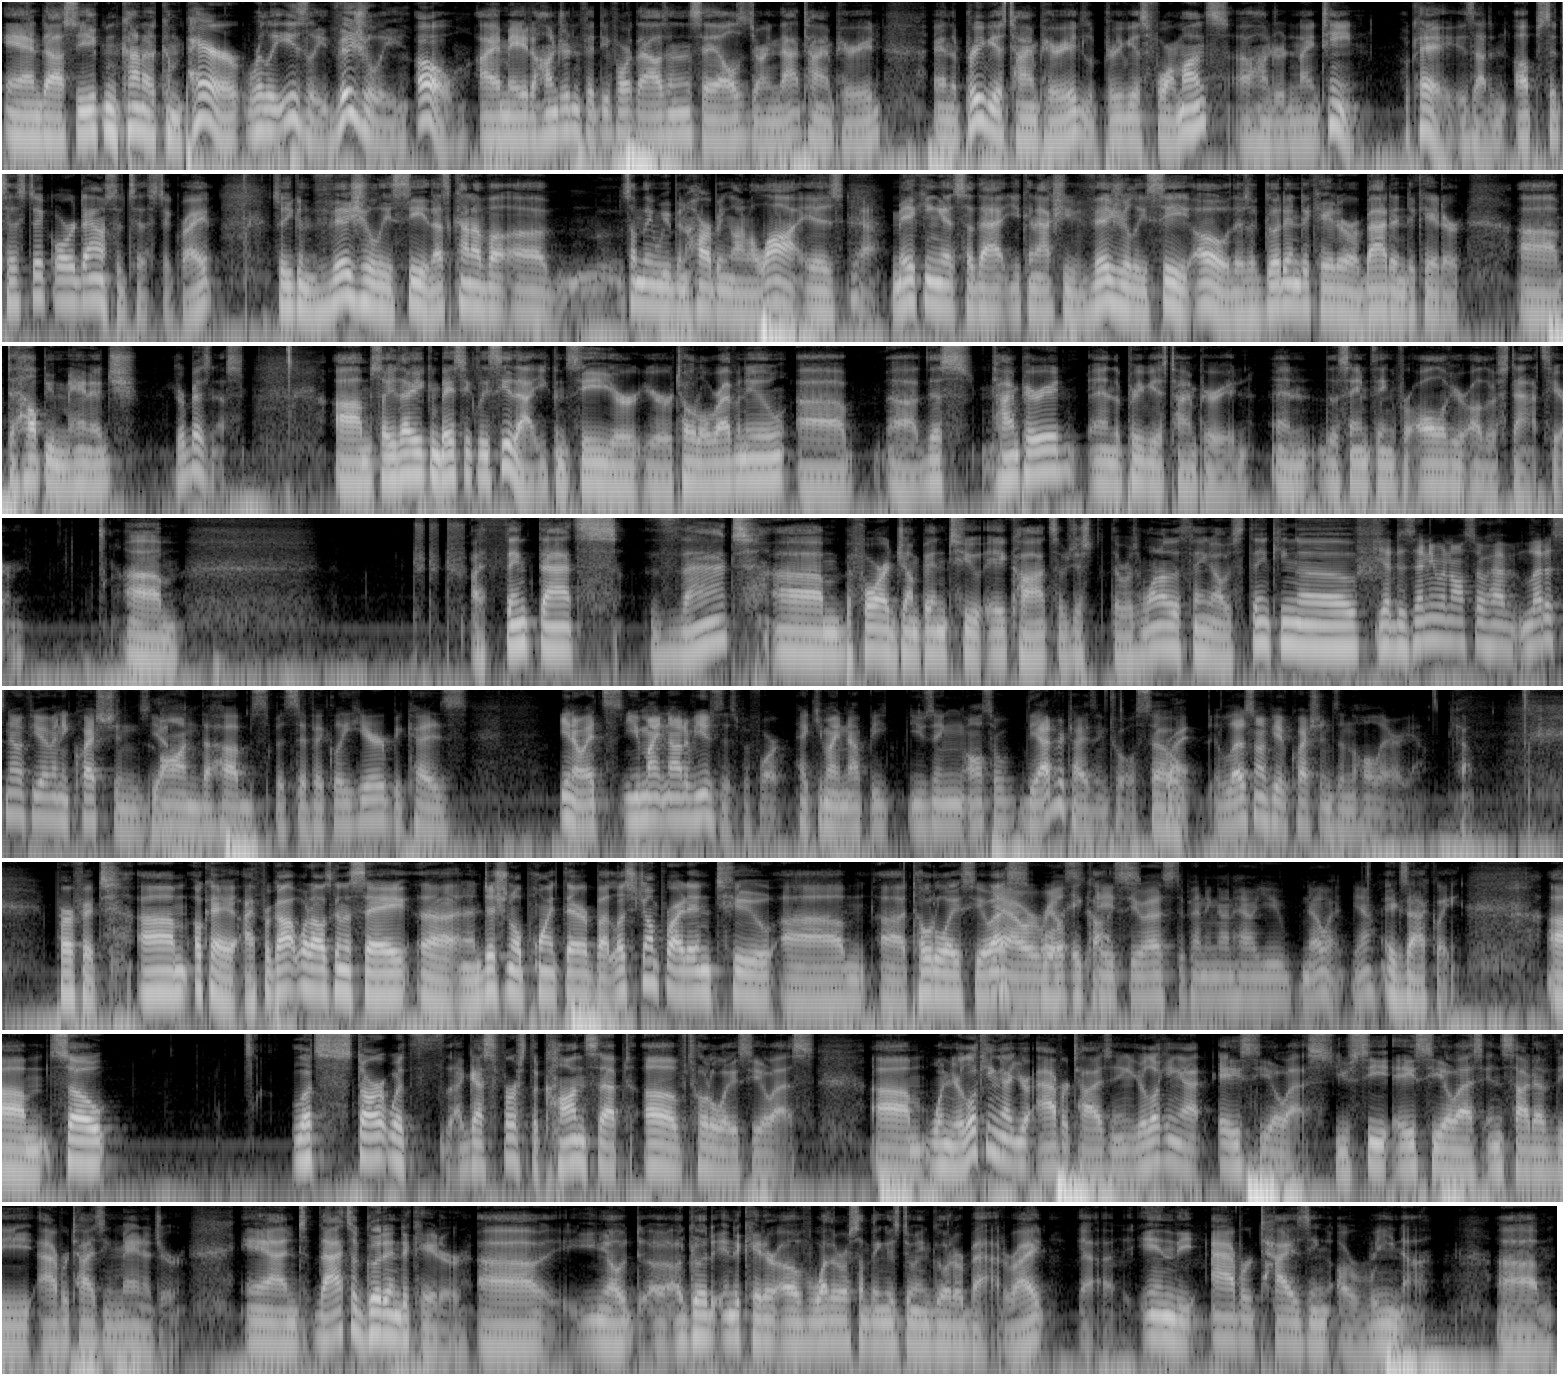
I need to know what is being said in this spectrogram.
And uh, so you can kind of compare really easily visually. Oh, I made 154,000 in sales during that time period, and the previous time period, the previous four months, 119 okay, is that an up statistic or a down statistic, right? So you can visually see that's kind of a, a something we've been harping on a lot is yeah. making it so that you can actually visually see, oh, there's a good indicator or a bad indicator uh, to help you manage your business. Um, so there you can basically see that. You can see your your total revenue uh, uh, this time period and the previous time period, and the same thing for all of your other stats here. Um, I think that's that. Um, before I jump into ACOTS, I was just there was one other thing I was thinking of. Yeah. Does anyone also have? Let us know if you have any questions Yeah. on the hub specifically here, because you know it's you might not have used this before. Heck, you might not be using also the advertising tool. So Right. let us know if you have questions in the whole area. Perfect. Um, okay, I forgot what I was going to say. Uh, an additional point there, but let's jump right into um, uh, total ACOS yeah, or real ACOTS. ACOS, depending on how you know it. Yeah. Exactly. Um, so let's start with, I guess, first the concept of total ACOS. Um, when you're looking at your advertising, you're looking at ACOS. You see ACOS inside of the advertising manager, and that's a good indicator. Uh, you know, a good indicator of whether something is doing good or bad, right? Uh, in the advertising arena. Um,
